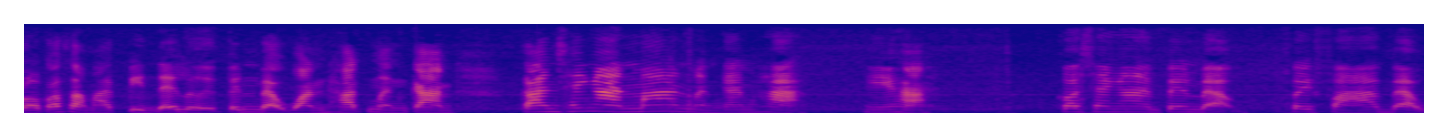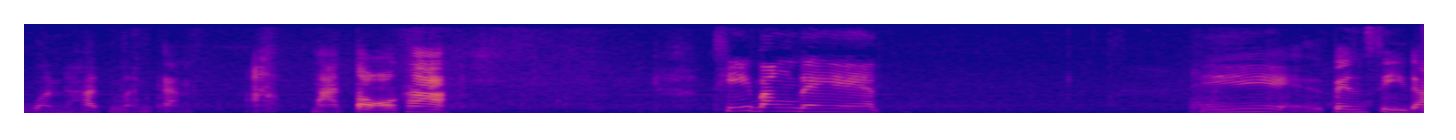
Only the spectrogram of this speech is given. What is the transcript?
เราก็สามารถปิดได้เลย เป็นแบบวันทัชเหมือนกัน การใช้งานม่านเหมือนกันค่ะ นี่ค่ะ ก็ใช้งานเป็นแบบไฟฟ้าแบบวันทัชเหมือนกันมาต่อค่ะ ที่บังแดด นี่เป็นสีด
